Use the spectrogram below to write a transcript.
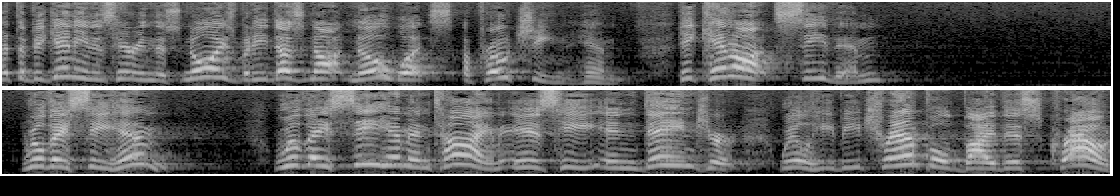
at the beginning is hearing this noise, but he does not know what's approaching him. He cannot see them. Will they see him? Will they see him in time? Is he in danger? Will he be trampled by this crowd?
